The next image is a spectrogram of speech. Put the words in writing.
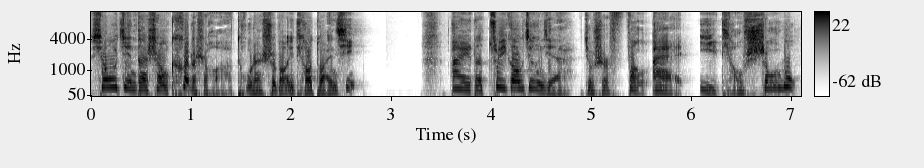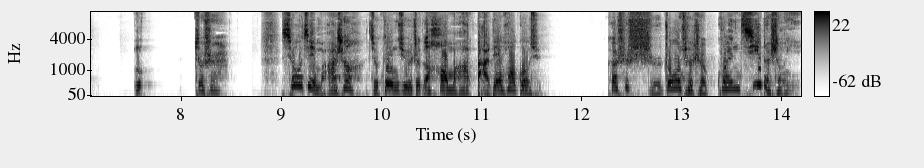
萧劲在上课的时候啊，突然收到一条短信，爱的最高境界就是放爱一条生路。嗯，就是萧劲马上就根据这个号码打电话过去，可是始终却是关机的声音，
